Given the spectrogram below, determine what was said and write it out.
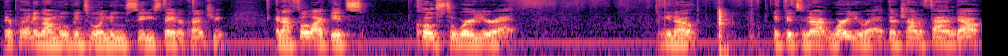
They're planning on moving to a new city, state, or country. And I feel like it's close to where you're at. You know, if it's not where you're at, they're trying to find out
